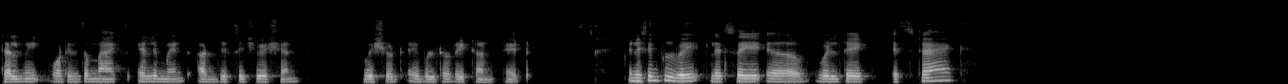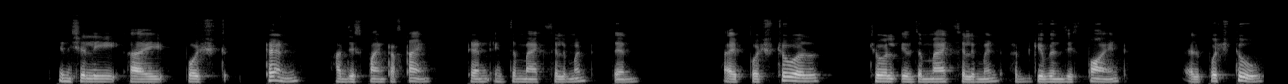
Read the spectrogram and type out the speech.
tell me what is the max element at this situation, we should able to return it in a simple way let's say uh, we'll take a stack. Initially I pushed 10 at this point of time. 10 is the max element then I push 12 12 is the max element at given this point. I'll push 2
